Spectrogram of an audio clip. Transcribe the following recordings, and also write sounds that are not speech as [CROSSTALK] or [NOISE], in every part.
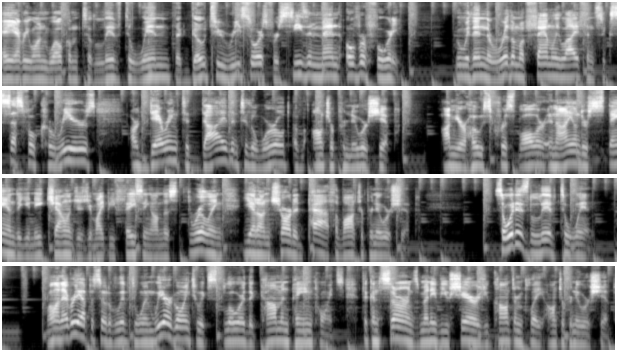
Hey everyone, welcome to Live to Win, the go to resource for seasoned men over 40 who, within the rhythm of family life and successful careers, are daring to dive into the world of entrepreneurship. I'm your host, Chris Lawlor, and I understand the unique challenges you might be facing on this thrilling yet uncharted path of entrepreneurship. So, what is Live to Win? Well, on every episode of Live to Win, we are going to explore the common pain points, the concerns many of you share as you contemplate entrepreneurship,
